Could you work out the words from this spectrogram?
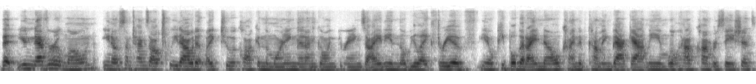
that you're never alone. You know, sometimes I'll tweet out at like two o'clock in the morning that I'm going through anxiety, and there'll be like three of, you know, people that I know kind of coming back at me, and we'll have conversations,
